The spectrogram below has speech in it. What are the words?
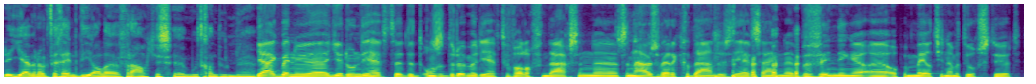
jij bent ook degene die alle verhaaltjes eh, moet gaan doen. Ja, ik ben nu, Jeroen, die heeft, de, onze drummer, die heeft toevallig vandaag zijn, zijn huiswerk gedaan. Dus die heeft zijn bevindingen op een mailtje naar me toegestuurd.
